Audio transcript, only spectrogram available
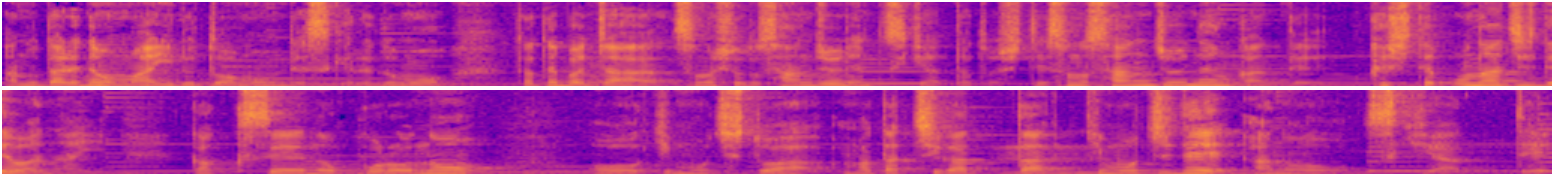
あの誰でもまあいるとは思うんですけれども例えばじゃあその人と30年付き合ったとしてその30年間って決して同じではない学生の頃の気持ちとはまた違った気持ちで、あの付き合って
